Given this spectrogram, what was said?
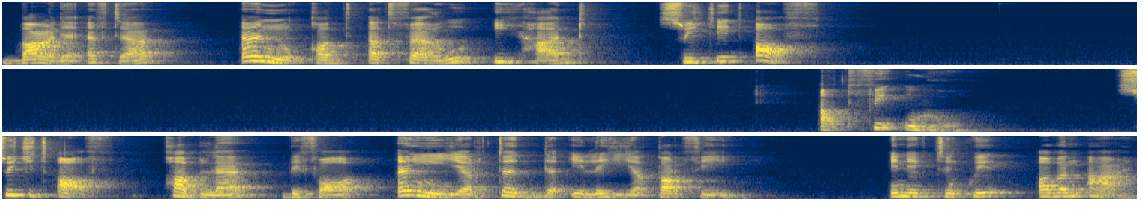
بعد after أن قد أطفأه he had switched it off أطفئه switch it off قبل before أن يرتد إلي طرفي in a twinkle of an eye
